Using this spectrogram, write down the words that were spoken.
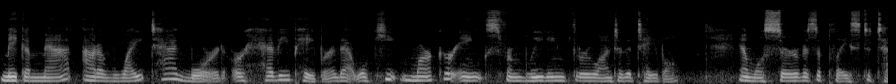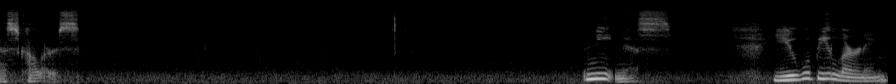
Make a mat out of white tagboard or heavy paper that will keep marker inks from bleeding through onto the table and will serve as a place to test colors. Neatness. You will be learning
